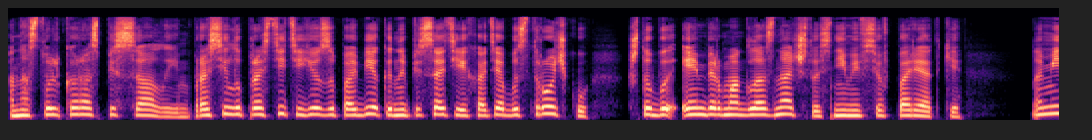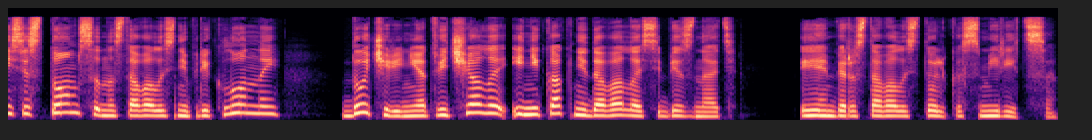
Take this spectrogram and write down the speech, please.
Она столько раз писала им, просила простить ее за побег и написать ей хотя бы строчку, чтобы Эмбер могла знать, что с ними все в порядке. Но миссис Томпсон оставалась непреклонной, дочери не отвечала и никак не давала о себе знать. И Эмбер оставалась только смириться.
